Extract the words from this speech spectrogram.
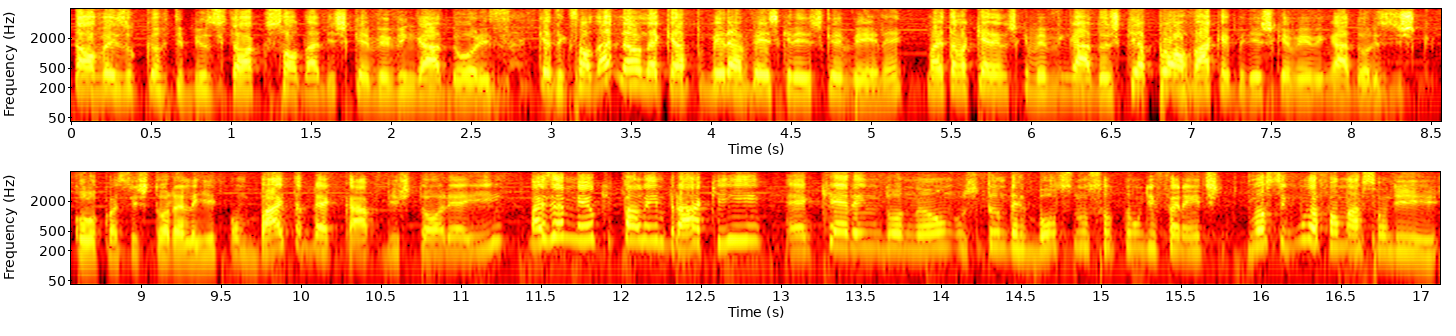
Talvez o Kurt Busiek tava com saudade de escrever Vingadores. Quer dizer, que saudade não, né? Que era primeira vez que ele ia escrever, né? Mas tava querendo escrever Vingadores, queria provar que ele podia escrever Vingadores, es- colocou essa história ali, um baita backup de história aí. Mas é meio que pra lembrar que, é, querendo ou não, os Thunderbolts não são tão diferentes de uma segunda formação de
